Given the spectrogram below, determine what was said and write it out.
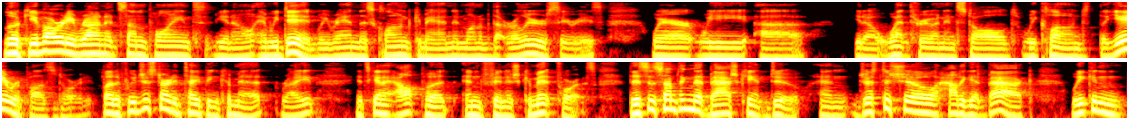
look, you've already run at some point, you know, and we did, we ran this clone command in one of the earlier series where we, uh, you know, went through and installed, we cloned the Yay repository. But if we just started typing commit, right, it's going to output and finish commit for us. This is something that Bash can't do. And just to show how to get back, we can,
